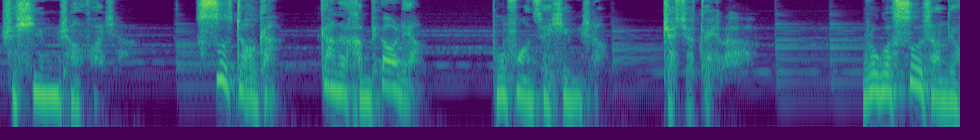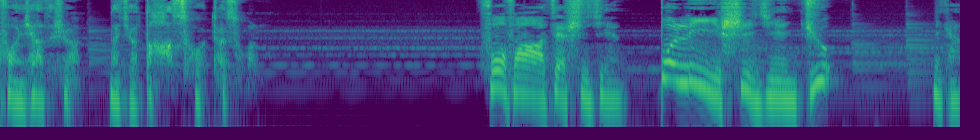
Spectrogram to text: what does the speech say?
是心上放下。事照干，干得很漂亮，不放在心上，这就对了。如果事上的放下的时候，那就大错特错了。佛法在世间，不离世间觉。你看，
